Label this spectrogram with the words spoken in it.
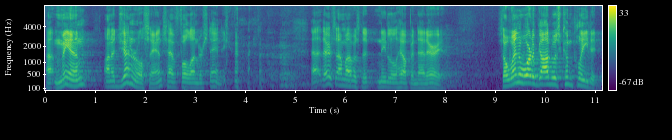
Uh, men, on a general sense, have full understanding. uh, there's some of us that need a little help in that area. So, when the Word of God was completed,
